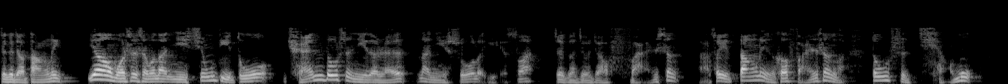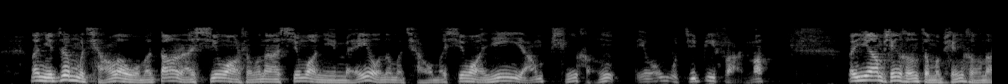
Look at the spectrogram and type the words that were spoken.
这个叫当令，要么是什么呢？你兄弟多，全都是你的人，那你说了也算，这个就叫繁盛啊。所以当令和繁盛啊都是强木。那你这么强了，我们当然希望什么呢？希望你没有那么强，我们希望阴阳平衡，因为物极必反嘛。那阴阳平衡怎么平衡呢？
